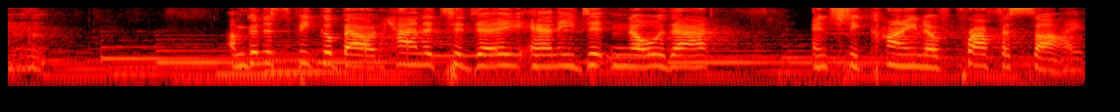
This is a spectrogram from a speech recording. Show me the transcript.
I'm going to speak about Hannah today. Annie didn't know that, and she kind of prophesied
